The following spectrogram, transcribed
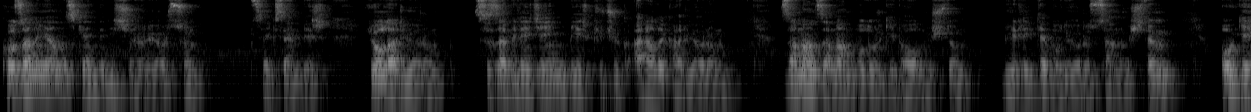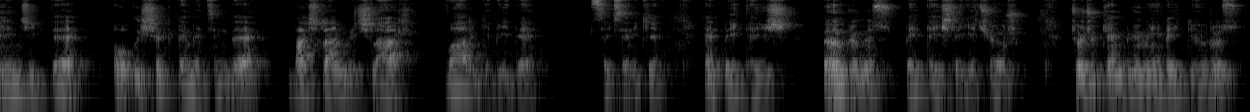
Kozanı yalnız kendin için örüyorsun. 81. Yol arıyorum. Sızabileceğim bir küçük aralık arıyorum. Zaman zaman bulur gibi olmuştum. Birlikte buluyoruz sanmıştım. O gelincikte, o ışık demetinde başlangıçlar var gibiydi. 82. Hep bekleyiş. Ömrümüz bekleyişle geçiyor. Çocukken büyümeyi bekliyoruz.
